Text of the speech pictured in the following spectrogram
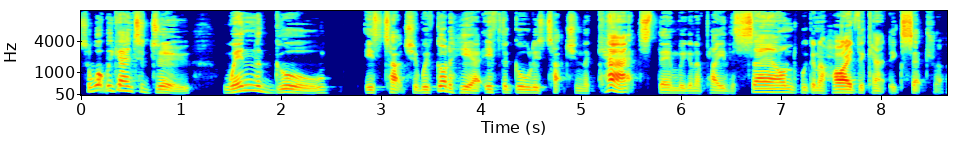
So what we're going to do, when the ghoul is touching, we've got here, if the ghoul is touching the cat, then we're going to play the sound, we're going to hide the cat, etc.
